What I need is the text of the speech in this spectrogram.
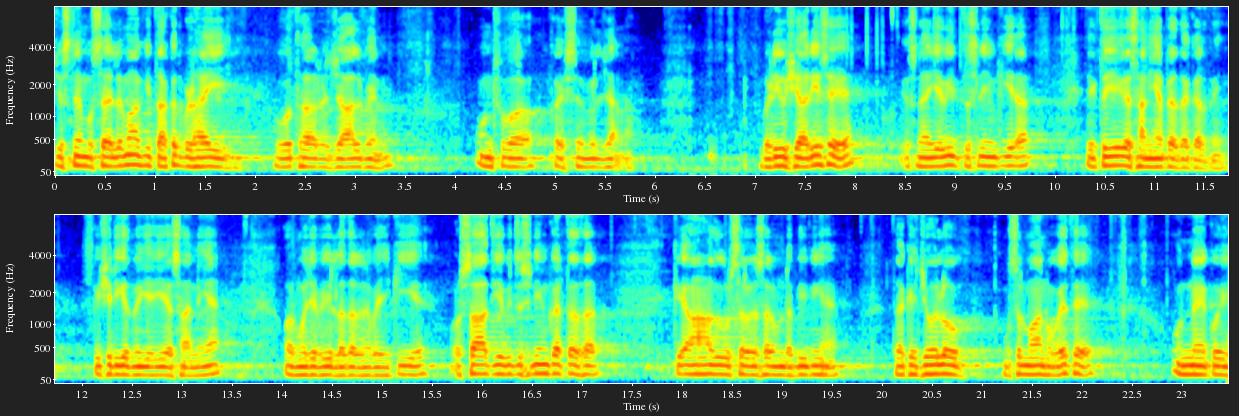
जिसने मुसलमा की ताकत बढ़ाई, वो था रजाल बिन उनफवा का इससे मिल जाना। बड़ी होशियारी से इसने ये भी तस्लीम किया, एक तो ये आसानियाँ पैदा कर दी, कि शरीयत में यही आसानी है और मुझे भी अल्लाह ताला ने वही की है। और साथ ये भी तस्लीम करता था कि हाँ हजूर सल्लल्लाहु अलैहि वसल्लम नबी भी हैं, ताकि जो लोग मुसलमान हुए थे, उनमें कोई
